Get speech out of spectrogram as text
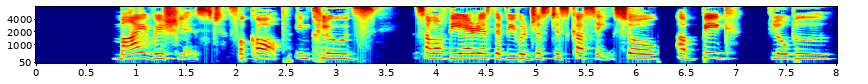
My wish list for COP includes some of the areas that we were just discussing. So, a big global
